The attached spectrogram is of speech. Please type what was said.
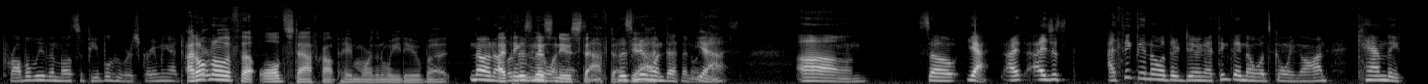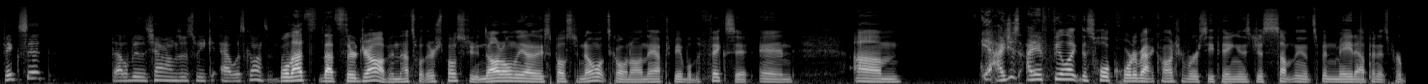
Probably the most of people who were screaming at. Twitter. I don't know if the old staff got paid more than we do, but No, no. I think this, this new, does. staff does, This yeah. new one definitely Yeah. does. Um, so yeah, I I just I think they know what they're doing. I think they know what's going on. Can they fix it? That'll be the challenge this week at Wisconsin. well, that's that's their job and that's what they're supposed to do. Not only are they supposed to know what's going on, they have to be able to fix it. And um yeah, I just I feel like this whole quarterback controversy thing is just something that's been made up and it's per-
